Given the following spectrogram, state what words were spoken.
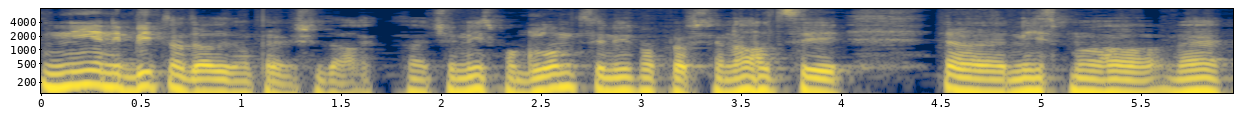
nije ni bitno da odemo previše daleko. Znači, nismo glumci, nismo profesionalci, e, nismo, ne,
